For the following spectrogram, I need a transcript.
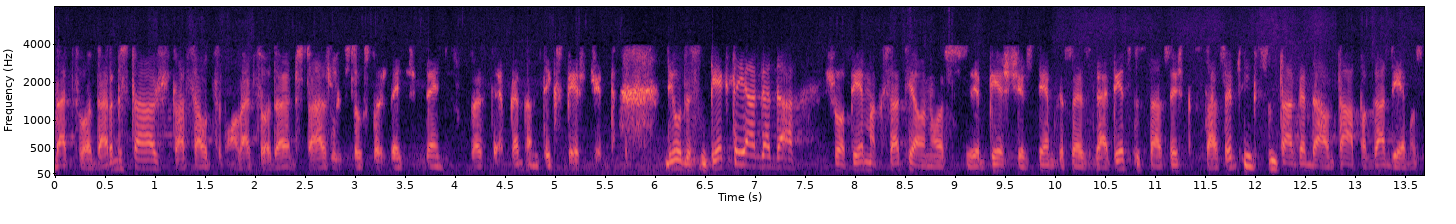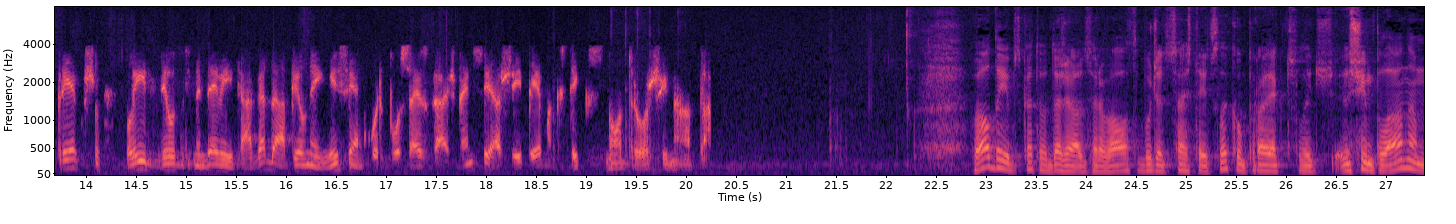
veco darba stāžu, tā saucamo veco darba stāžu līdz 1996. gadam tiks piešķirta. 25. gadā šo piemaksu atjaunos piešķirs tiem, kas aizgāja 15., 16., 17. gadā un tā pa gadiem uz priekšu līdz 29. gadā pilnīgi visiem, kuri būs aizgājuši pensijā, šī piemaksa tiks nodrošināta. Valdība skatot dažādus ar valsts budžetu saistītus likumprojektus, līdz šim plānam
